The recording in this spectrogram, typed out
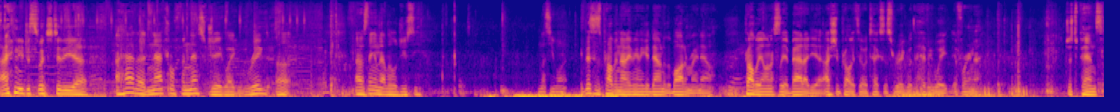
I need to switch to the. Uh, I had a natural finesse jig like rigged up. I was thinking that little juicy. Unless you want it. This is probably not even gonna get down to the bottom right now. Probably honestly a bad idea. I should probably throw a Texas rig with a heavy weight if we're gonna. Just depends.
